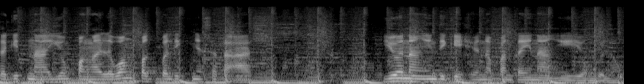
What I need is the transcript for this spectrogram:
sa gitna, yung pangalawang pagbalik niya sa taas, yun ang indication na pantay na ang iyong gulong.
